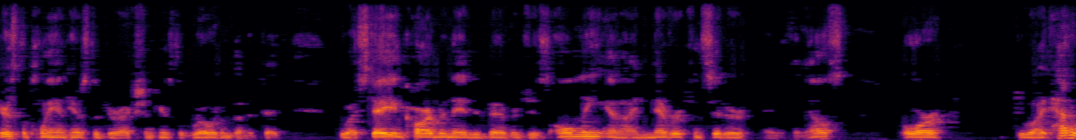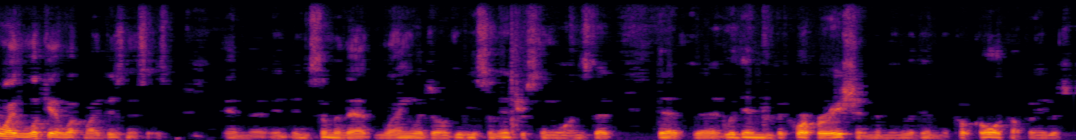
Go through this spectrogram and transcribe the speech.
here's the plan, here's the direction, here's the road I'm going to take. Do I stay in carbonated beverages only and I never consider anything else? Or do I, how do I look at what my business is? And uh, in, in, some of that language, I'll give you some interesting ones that, that uh, within the corporation, I mean, within the Coca-Cola company, which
